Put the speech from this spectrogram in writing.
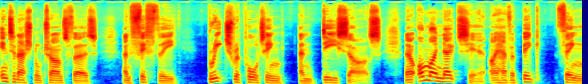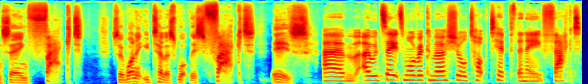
international transfers. And fifthly, breach reporting and DSARs. Now, on my notes here, I have a big thing saying fact. So why don't you tell us what this fact is? Um, I would say it's more of a commercial top tip than a fact.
